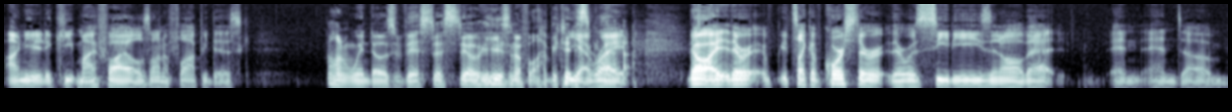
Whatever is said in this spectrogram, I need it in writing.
I needed to keep my files on a floppy disk. On Windows Vista, still using a floppy disk. Yeah, right. No, I there. Were, it's like, of course, there there was CDs and all that, and and um,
